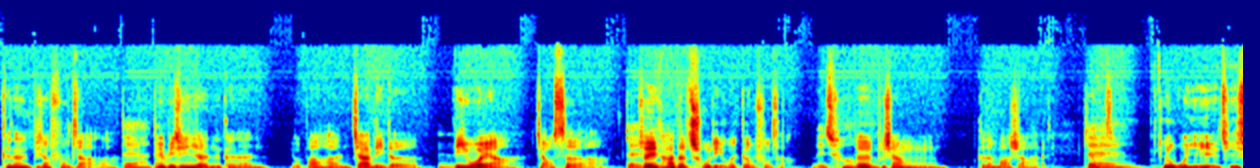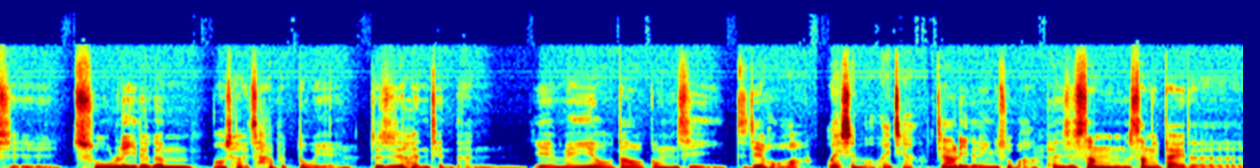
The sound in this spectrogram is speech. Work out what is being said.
可能比较复杂了，对啊，因为毕竟人可能有包含家里的地位啊、角色啊，对，所以他的处理会更复杂。没错，对，不像可能猫小孩，对。可是我爷爷其实处理的跟猫小孩差不多耶，就是很简单，也没有到公祭直接火化。为什么会这样？家里的因素吧，可能是上上一代的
